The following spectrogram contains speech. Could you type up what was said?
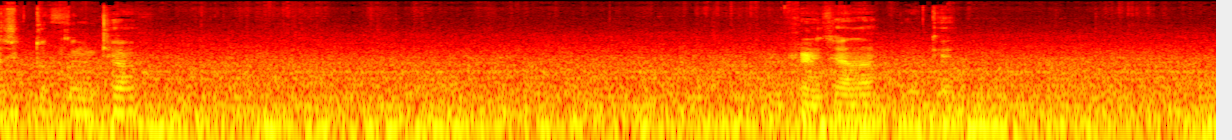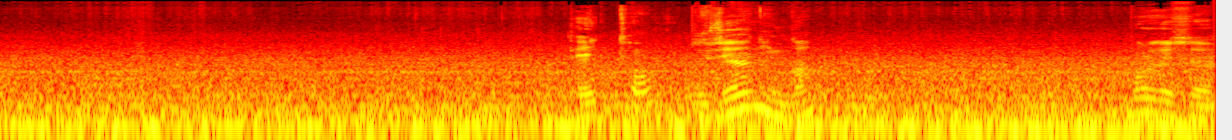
아직도 끊겨? 괜찮아? 오케이 데이터? 무제한인가? 모르겠어요.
